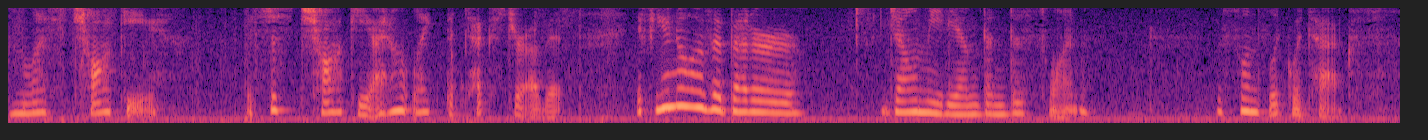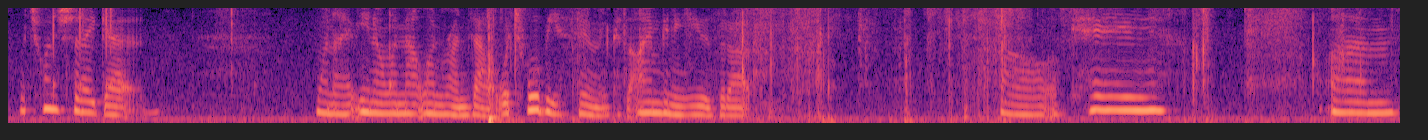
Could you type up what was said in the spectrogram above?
and less chalky. It's just chalky. I don't like the texture of it. If you know of a better gel medium than this one, this one's Liquitex. Which one should I get when I, you know, when that one runs out, which will be soon because I'm going to use it up. Okay. Um,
